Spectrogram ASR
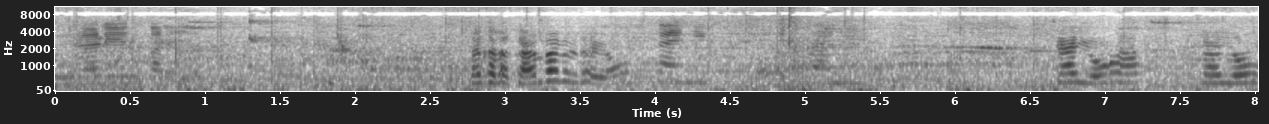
売られるからよだから頑張るだよ。絶対に絶対に加油哈，加油！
